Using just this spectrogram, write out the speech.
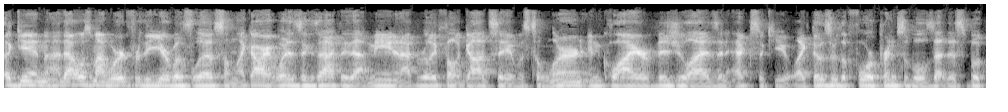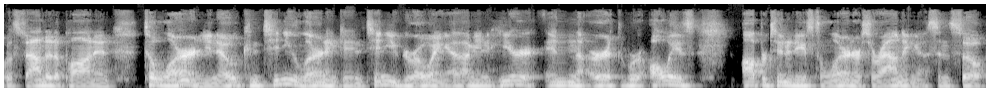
again, that was my word for the year was live. So I'm like, all right, what does exactly that mean? And I really felt God say it was to learn, inquire, visualize, and execute. Like those are the four principles that this book was founded upon. And to learn, you know, continue learning, continue growing. I mean, here in the earth, we're always opportunities to learn are surrounding us. And so,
